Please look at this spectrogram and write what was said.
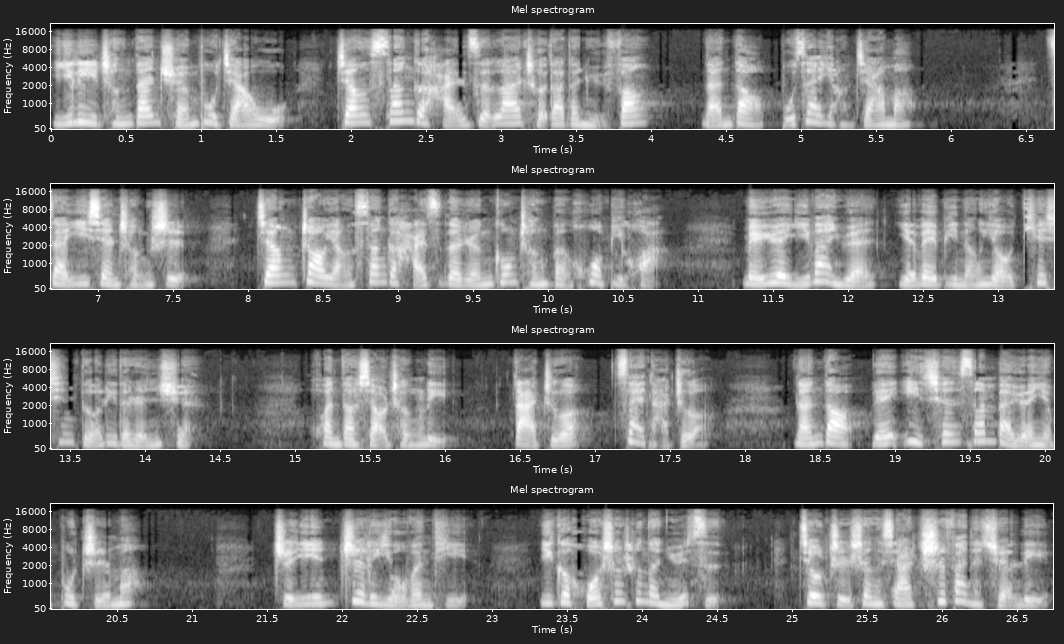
一力承担全部家务，将三个孩子拉扯大的女方，难道不在养家吗？在一线城市，将照养三个孩子的人工成本货币化，每月一万元也未必能有贴心得力的人选。换到小城里，打折再打折，难道连一千三百元也不值吗？只因智力有问题。一个活生生的女子，就只剩下吃饭的权利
